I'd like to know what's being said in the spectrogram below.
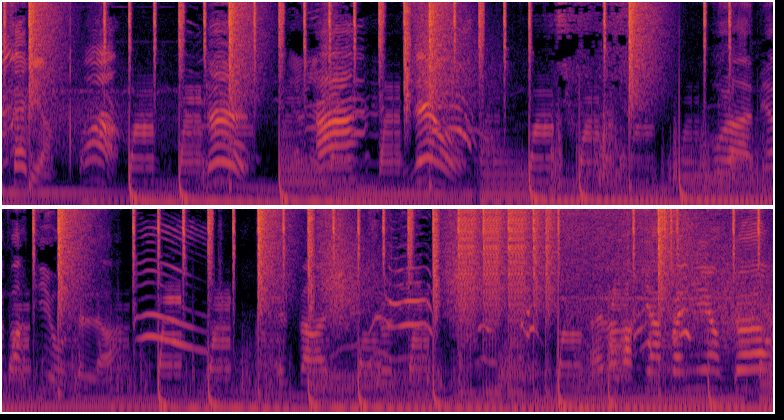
Très bien. 3, 2, 1, 0. Voilà, bien parti oh, celle-là. Elle Elle va marquer un panier encore.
